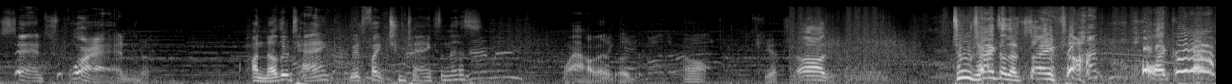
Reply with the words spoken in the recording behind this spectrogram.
Since when? Another tank? We have to fight two tanks in this? Wow, that's ugly. Oh. Yeah. Oh. Two tanks at the same time? Holy crap!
